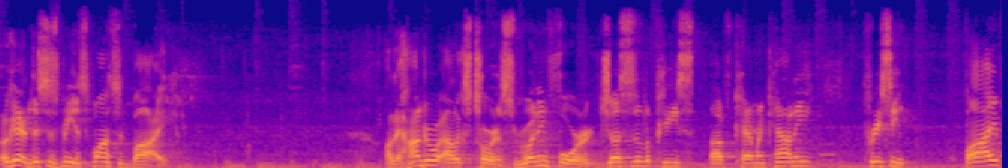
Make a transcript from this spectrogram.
Again, this is being sponsored by Alejandro Alex Torres running for Justice of the Peace of Cameron County, Precinct 5,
